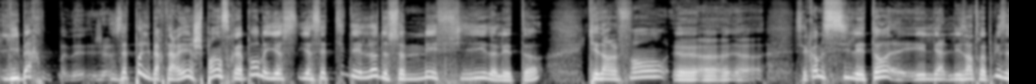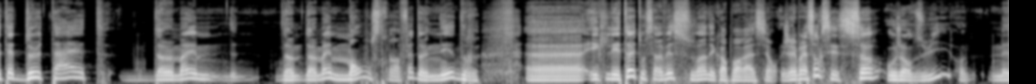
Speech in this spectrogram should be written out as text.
Vous n'êtes pas libertarien, je penserais pas, mais il y a, cette idée-là de se méfier de l'État, qui est dans le fond, euh, c'est comme si l'État et les entreprises étaient deux têtes d'un même d'un même monstre, en fait, d'un hydre, euh, et que l'État est au service souvent des corporations. J'ai l'impression que c'est ça aujourd'hui, mais,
